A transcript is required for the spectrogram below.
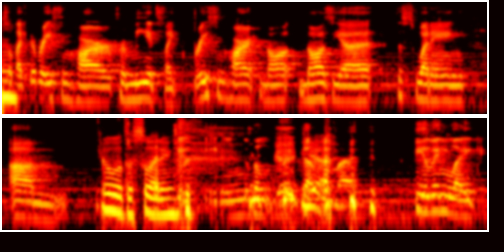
So, Mhm. like the racing heart, for me, it's like racing heart, nau- nausea, the sweating, um, Oh, the sweating. shaking, the, the Yeah. breath, feeling like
